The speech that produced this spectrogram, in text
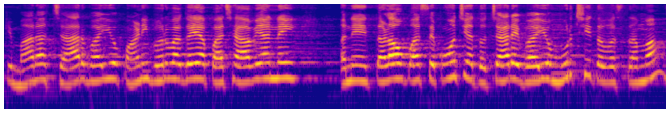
કે મારા ચાર ભાઈઓ પાણી ભરવા ગયા, પાછા આવ્યા નહીં અને તળાવ પાસે પહોંચ્યા તો ચારે ભાઈઓ મૂર્છિત અવસ્થામાં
